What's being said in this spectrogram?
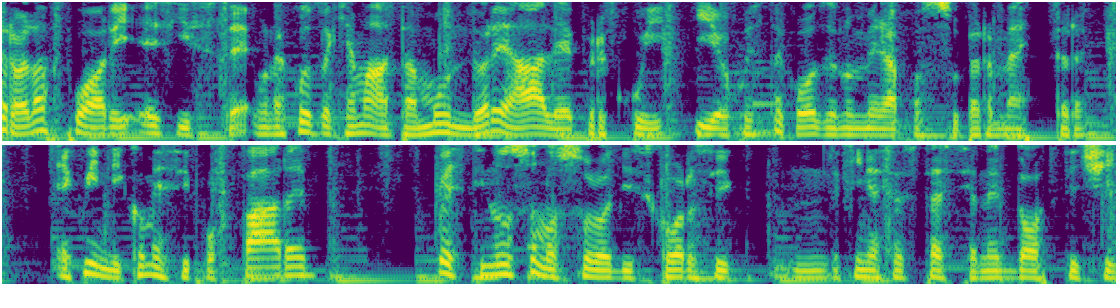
Però là fuori esiste una cosa chiamata mondo reale per cui io questa cosa non me la posso permettere. E quindi come si può fare? Questi non sono solo discorsi mh, fine a se stessi aneddotici,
